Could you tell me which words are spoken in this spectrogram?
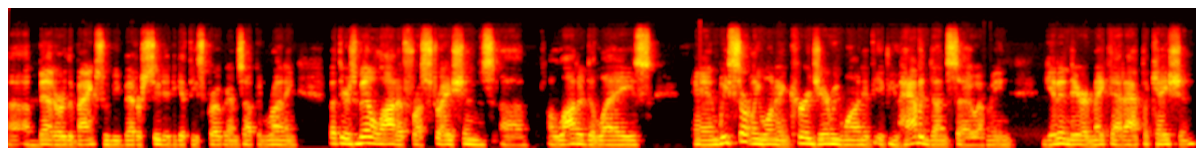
uh, a better, the banks would be better suited to get these programs up and running. But there's been a lot of frustrations, uh, a lot of delays. And we certainly want to encourage everyone, if, if you haven't done so, I mean, get in there and make that application.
